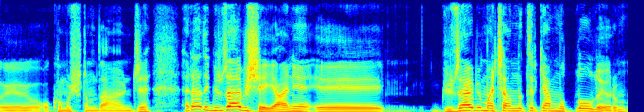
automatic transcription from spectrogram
e, okumuştum daha önce. Herhalde güzel bir şey. Yani e, güzel bir maç anlatırken mutlu oluyorum.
